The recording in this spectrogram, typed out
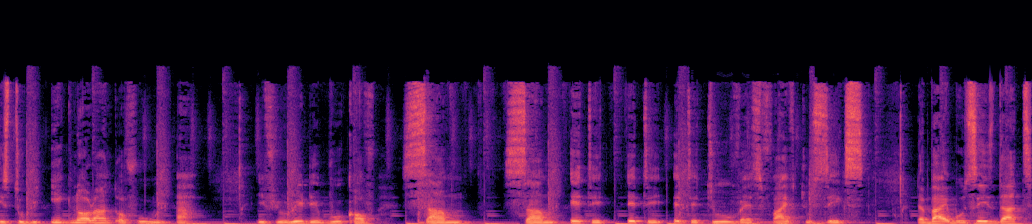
is to be ignorant of who we are. If you read the book of Psalm Psalm 80, 80, 82, verse 5 to 6, the Bible says that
